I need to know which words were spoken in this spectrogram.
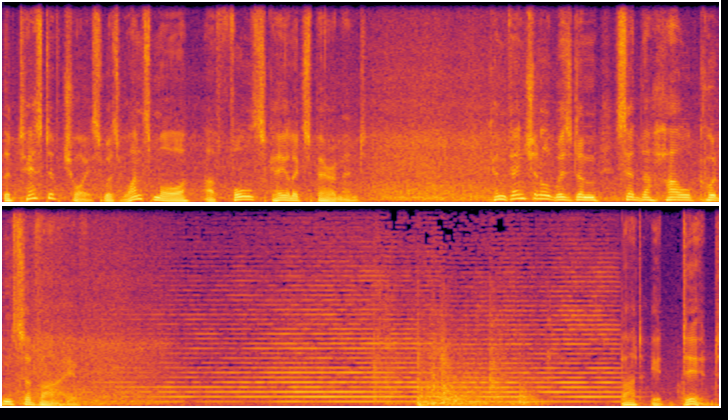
the test of choice was once more a full-scale experiment. Conventional wisdom said the hull couldn't survive. But it did.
